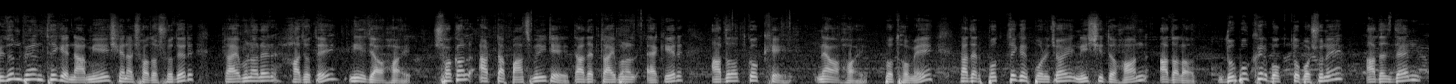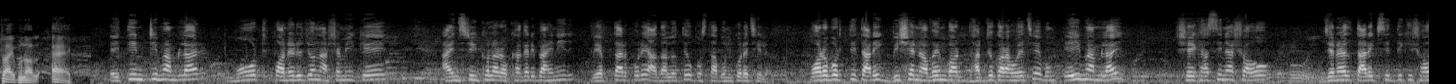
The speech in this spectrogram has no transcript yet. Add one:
প্রিজন ভ্যান থেকে নামিয়ে সেনা সদস্যদের ট্রাইব্যুনালের হাজতে নিয়ে যাওয়া হয়। সকাল আটটা পাঁচ মিনিটে তাদের ট্রাইব্যুনাল একের আদালত কক্ষে নেওয়া হয়। প্রথমে তাদের প্রত্যেকের পরিচয় নিশ্চিত হন আদালত। দুপক্ষের বক্তব্য শুনে আদেশ দেন ট্রাইব্যুনাল এক। এই তিনটি মামলার মোট পনেরো জন আসামিকে আইন শৃঙ্খলা রক্ষাকারী বাহিনীর গ্রেপ্তার করে আদালতে উপস্থাপন করেছিল। পরবর্তী তারিখ বিশে নভেম্বর ধার্য করা হয়েছে এবং এই মামলায় শেখ হাসিনা সহ জেনারেল তারিক সিদ্দিকী সহ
